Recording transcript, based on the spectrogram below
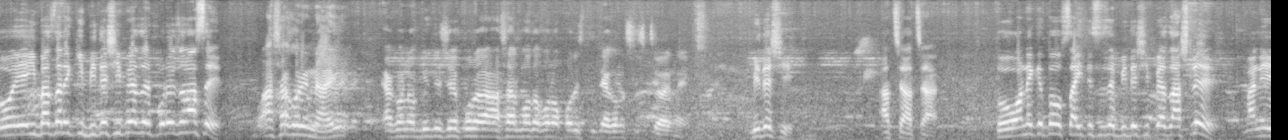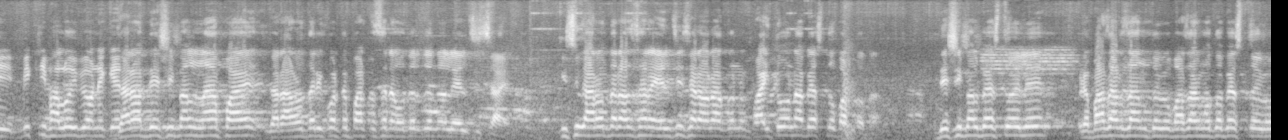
তো এই বাজারে কি বিদেশি পেঁয়াজের প্রয়োজন আছে? আশা করি নাই। এখনও বিদেশে পুরো আসার মতো কোনো পরিস্থিতি এখনও সৃষ্টি হয় নাই। বিদেশি? আচ্ছা আচ্ছা। তো অনেকে তো চাইতেছে যে বিদেশি পেঁয়াজ আসলে মানে বিক্রি ভালো হইবে অনেকে যারা দেশি মাল না পায় যারা আড়তদারি করতে পারতেছে না ওদের জন্য এলসি চায় কিছু আড়তদার আছে ছাড়া এলসি ছাড়া ওরা কোনো পাইতো না ব্যস্ত পারতো না। দেশি মাল ব্যস্ত হইলে ওটা বাজার জানতে হইব বাজার মতো ব্যস্ত হইব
